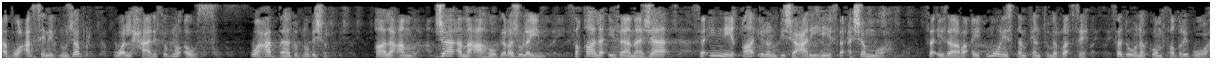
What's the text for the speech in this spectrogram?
أبو عبس بن جبر والحارث بن أوس وعباد بن بشر. قال عمرو جاء معه برجلين فقال إذا ما جاء فإني قائل بشعره فأشمه فإذا رأيتموني استمكنت من رأسه فدونكم فاضربوه.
